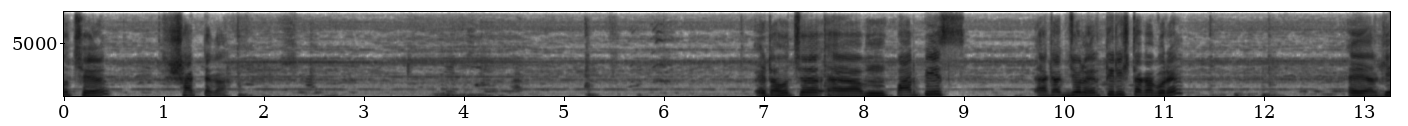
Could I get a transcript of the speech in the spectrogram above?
হচ্ছে ষাট টাকা। এটা হচ্ছে পার পিস এক একজনের তিরিশ টাকা করে। এই আর কি,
